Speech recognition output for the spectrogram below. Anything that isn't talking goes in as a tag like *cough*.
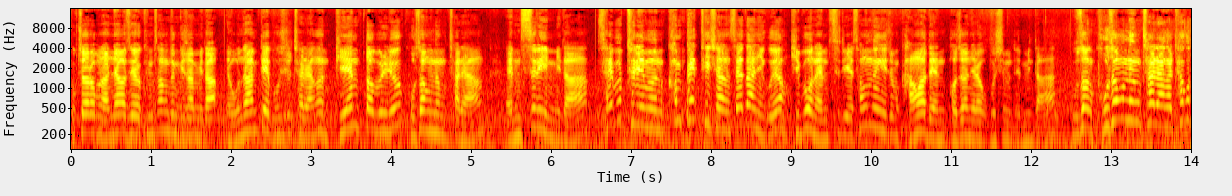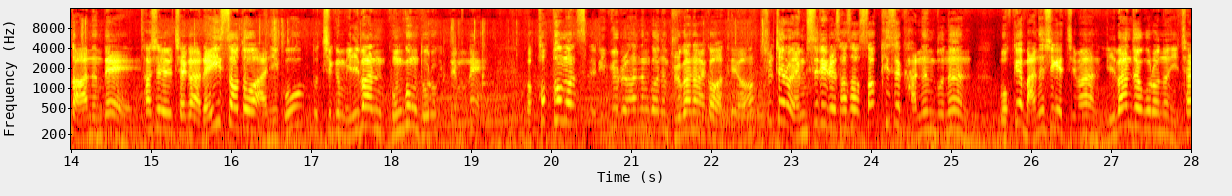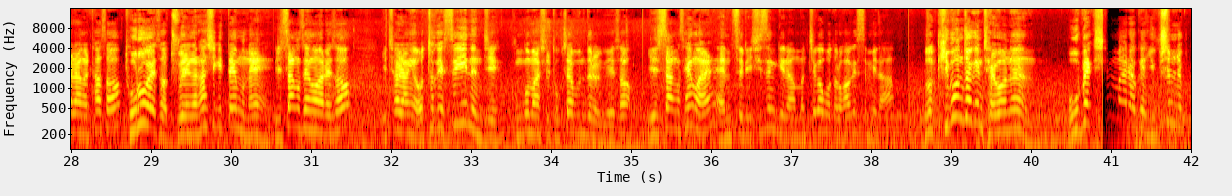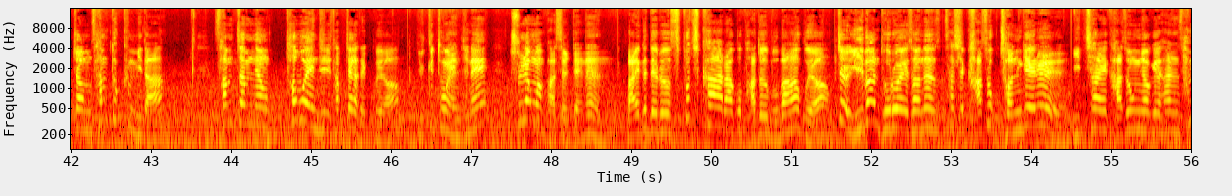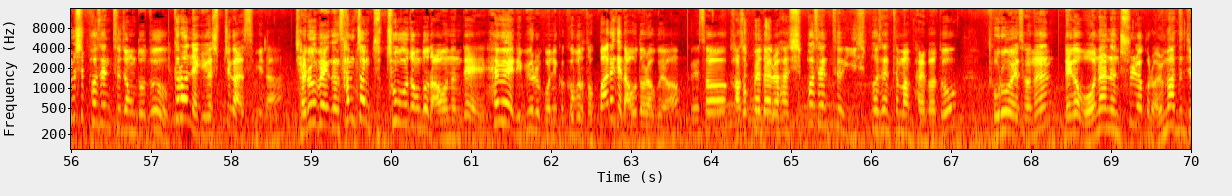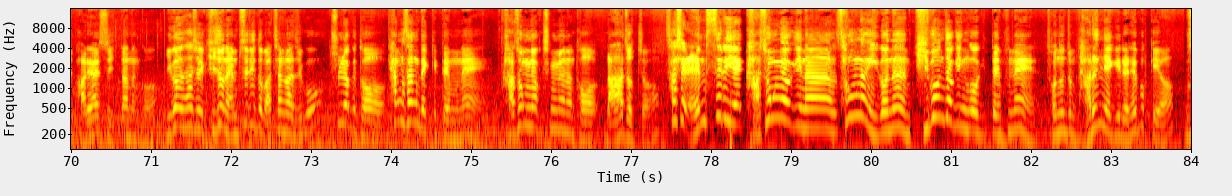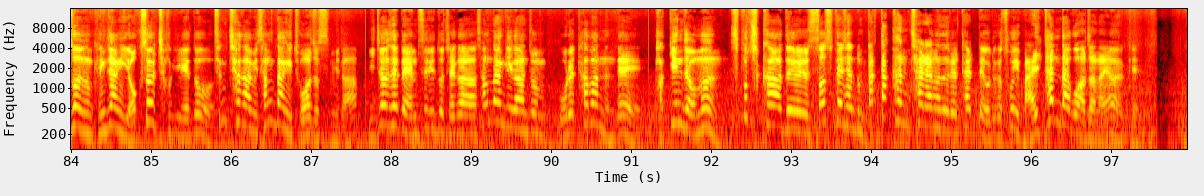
독자 여러분 안녕하세요. 김상준 기자입니다. 네, 오늘 함께 보실 차량은 BMW 고성능 차량 M3입니다. 세부 트림은 컴페티션 세단이고요. 기본 M3의 성능이 좀 강화된 버전이라고 보시면 됩니다. 우선 고성능 차량을 타고 나왔는데 사실 제가 레이서도 아니고 또 지금 일반 공공도로기 때문에 뭐 퍼포먼스 리뷰를 하는 거는 불가능할 것 같아요. 실제로 M3를 사서 서킷을 가는 분은 뭐 꽤 많으시겠지만 일반적으로는 이 차량을 타서 도로에서 주행을 하시기 때문에 일상생활에서 이 차량이 어떻게 쓰이는지 궁금하실 독자분들을 위해서 일상생활 M3 시승기를 한번 찍어보도록 하겠습니다. 우선 기본적인 제원은 510마력의 66.3토크입니다. 3.0 터보 엔진이 탑재가 됐고요. 6기통 엔진의 출력만 봤을 때는 말 그대로 스포츠카라고 봐도 무방하고요. 실제로 일반 도로에서는 사실 가속 전개를 이 차의 가속력의 한 30% 정도도 끌어내기가 쉽지가 않습니다. 제로백은 3.9초 정도 나오는데 해외 리뷰를 보니까 그보다 더 빠르게 나오더라고요. 그래서 가속 페달을 한 10% 20%만 밟아도 도로에서는 내가 원하는 출력을 얼마든지 발휘할 수 있다는 거. 이건 사실 기존 M3도 마찬가지고 출력이 더 향상됐기 때문에 가속력 측면은 더 나아졌죠. 사실 M3의 가속력이나 성능 이거는 기본적인 거기 때문에 저는 좀 다른 얘기를 해볼게요. 우선은 굉장히 역설적이게도 승차감이 상당히 좋아졌습니다. 이전 세대 M3도 제가 상당 기간 좀 오래 타봤는데 바뀐 점은 스포츠카들 서스펜션 좀 딱딱한 차량들을 탈 때 우리가 소위 말 탄다고 하잖아요. 이렇게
